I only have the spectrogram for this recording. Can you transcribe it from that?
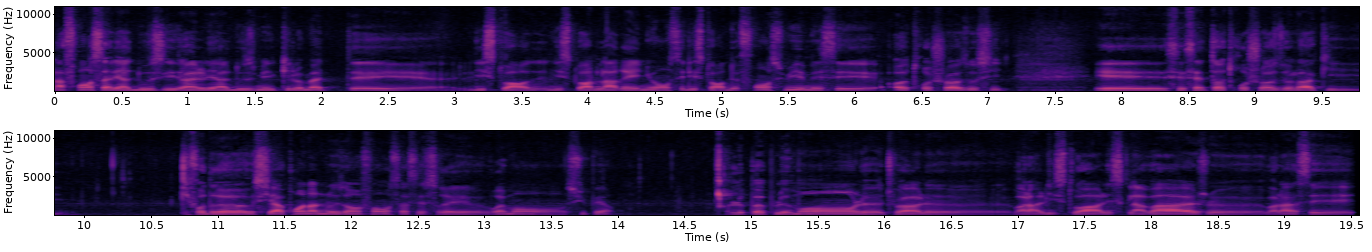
la France, elle est à 12, elle est à 12 000 km. Et l'histoire, l'histoire de la Réunion, c'est l'histoire de France, oui, mais c'est autre chose aussi. Et c'est cette autre chose-là qui, qu'il faudrait aussi apprendre à nos enfants. Ça, ce serait vraiment super. Le peuplement, le, tu vois, le, voilà, l'histoire, l'esclavage, euh, voilà, c'est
